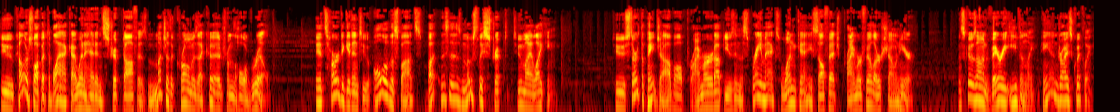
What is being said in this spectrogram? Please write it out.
To color swap it to black, I went ahead and stripped off as much of the chrome as I could from the whole grill. It's hard to get into all of the spots, but this is mostly stripped to my liking. To start the paint job, I'll primer it up using the SprayMax 1K Self-Etch Primer Filler shown here. This goes on very evenly and dries quickly.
